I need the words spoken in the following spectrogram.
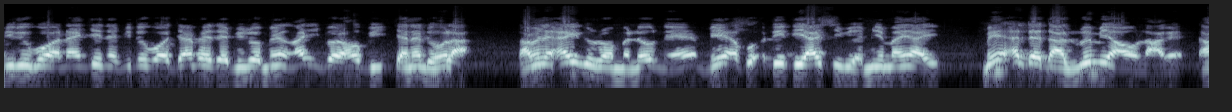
ပြည်သူပေါ်အနိုင်ကျင့်တဲ့ပြည်သူပေါ်ကြားဖက်တဲ့ပြည်သူမင်းငါညီပြောတာဟုတ်ပြီကြံတဲ့တူဟုတ်လား ဒါမှလည်းအဲ့လိုတော့မလုပ်နဲ့မင်းအခုအတီတရားရှိပြီအမြင်မှန်ရည်မင်းအတက်တာလွတ်မြောက်အောင်လာခဲ့ဒါ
